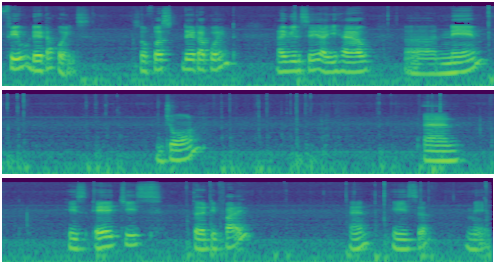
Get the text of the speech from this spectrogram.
few data points. So first data point i will say i have uh, name john and his age is 35 and he is a male.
